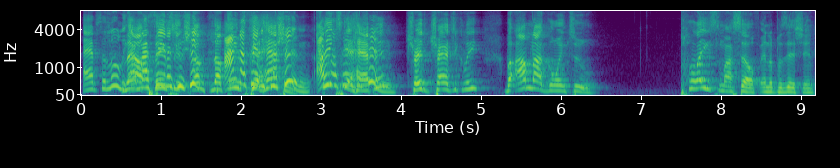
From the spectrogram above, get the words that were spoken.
Absolutely. I'm not saying that you shouldn't. Now, now I'm not saying can that you shouldn't. I'm things not saying can happen tra- tragically, but I'm not going to place myself in a position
